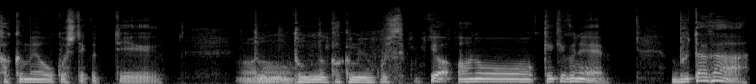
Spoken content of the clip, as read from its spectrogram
革命を起こしていくっていうあどんどんな革命を起こしてくるいやあのー結局ね豚が、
